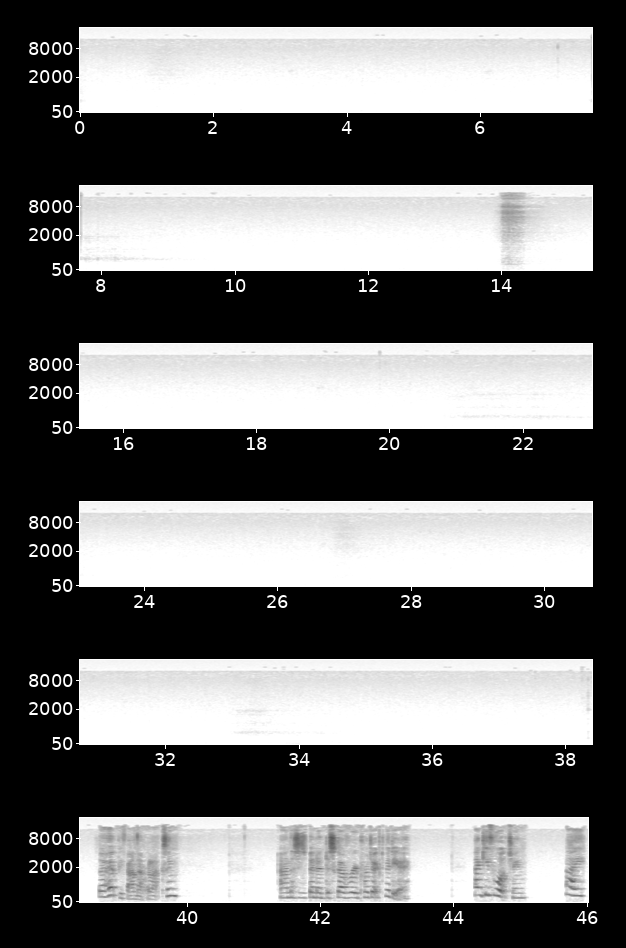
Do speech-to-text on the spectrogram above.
So I hope you found that relaxing. And this has been a Discovery Project video. Thank you for watching. Bye.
